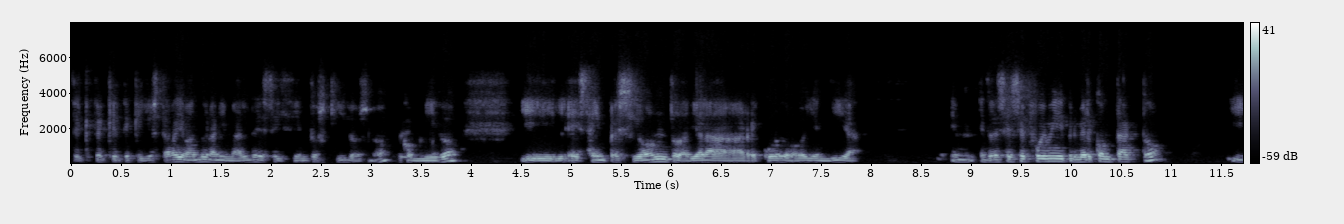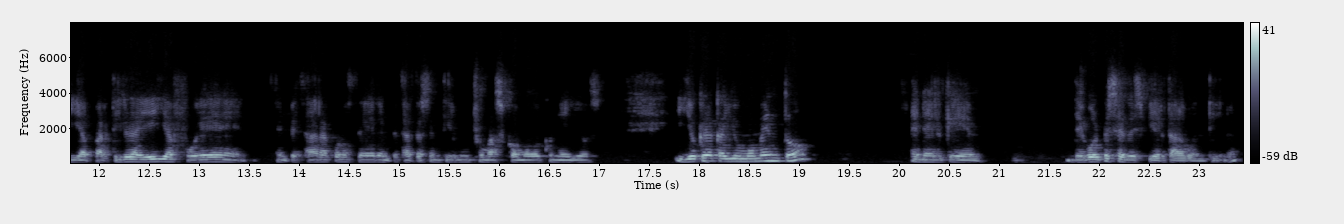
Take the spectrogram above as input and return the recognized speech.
que yo estaba llevando un animal de 600 kilos ¿no? conmigo y esa impresión todavía la recuerdo hoy en día. Entonces ese fue mi primer contacto y a partir de ahí ya fue empezar a conocer, empezar a sentir mucho más cómodo con ellos. Y yo creo que hay un momento en el que de golpe se despierta algo en ti, ¿no?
